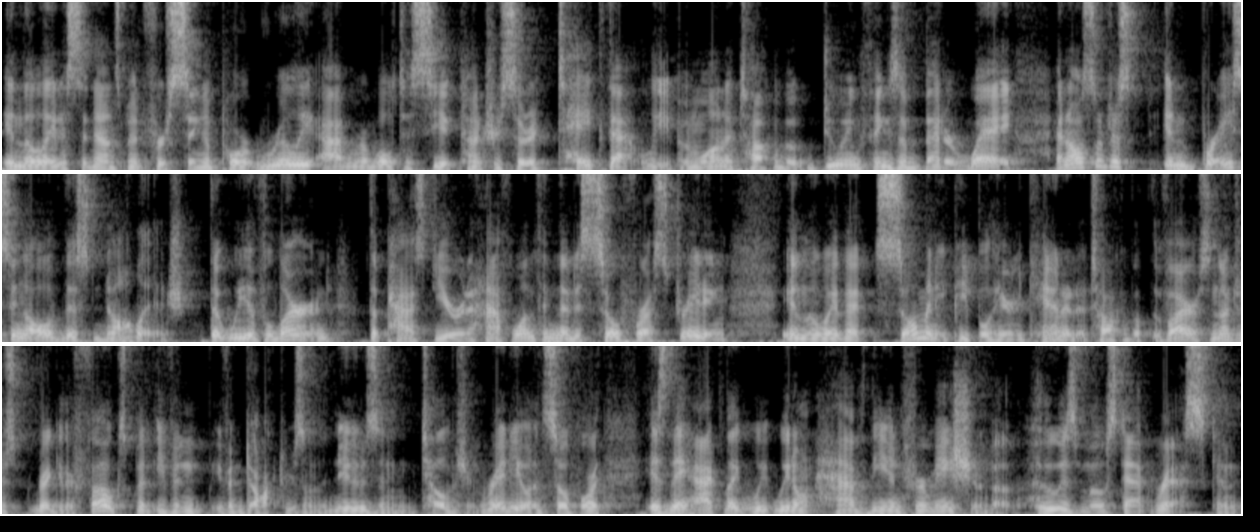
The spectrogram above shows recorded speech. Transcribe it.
in the latest announcement for Singapore. Really admirable to see a country sort of take that leap and want to talk about doing things a better way and also just embracing all of this knowledge that we have learned the past year and a half. One thing that is so frustrating in the way that so many people here in Canada talk about the virus, and not just regular folks, but even, even doctors on the news and television, radio, and so forth, is they act like we, we don't have the information about who is most at risk and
